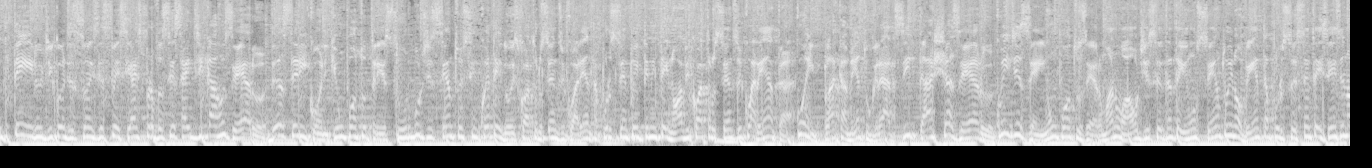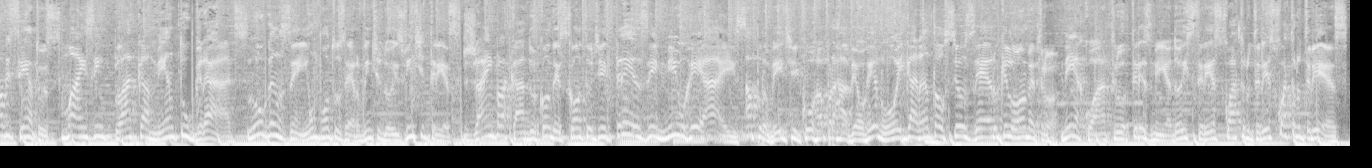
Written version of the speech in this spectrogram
inteiro de condições especiais para você sair de carro zero. Duster Iconic 1.3 Turbo de 152,440 por 139,440. Com emplacamento grátis e taxa zero. Quid Zen 1.0 manual de 71,190 por 66,900. Mais emplacamento grátis. Logan Zen 1.0 22,23. Já emplacado com desconto de 13 mil reais. Aproveite e corra para Ravel Renault e garanta o seu zero quilômetro. 64 3623 4343.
